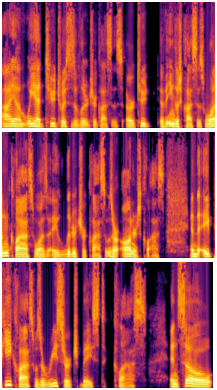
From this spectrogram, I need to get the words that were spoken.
I um we had two choices of literature classes or two of English classes. One class was a literature class. It was our honors class. And the AP class was a research based class. And so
